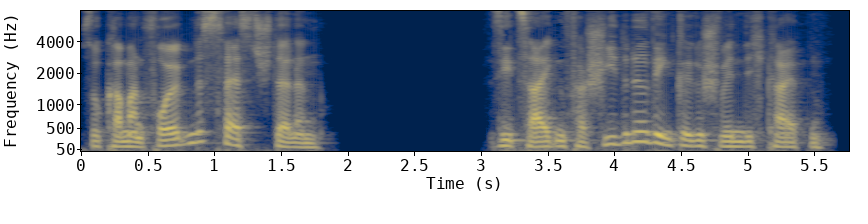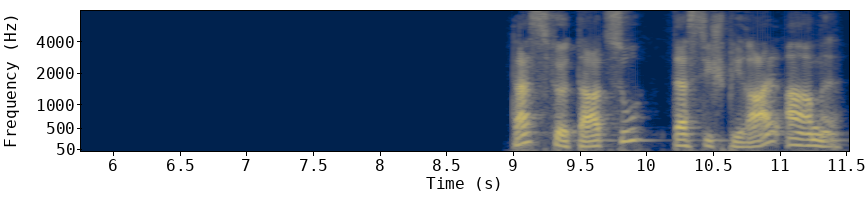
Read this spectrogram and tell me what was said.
so kann man Folgendes feststellen. Sie zeigen verschiedene Winkelgeschwindigkeiten. Das führt dazu, dass die Spiralarme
